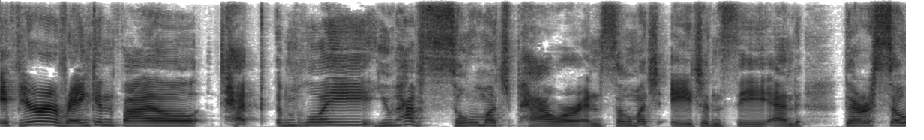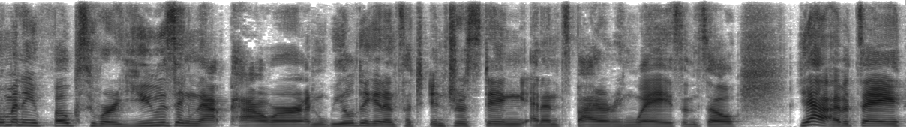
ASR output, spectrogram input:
if you're a rank and file tech employee, you have so much power and so much agency. And there are so many folks who are using that power and wielding it in such interesting and inspiring ways. And so, yeah, I would say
